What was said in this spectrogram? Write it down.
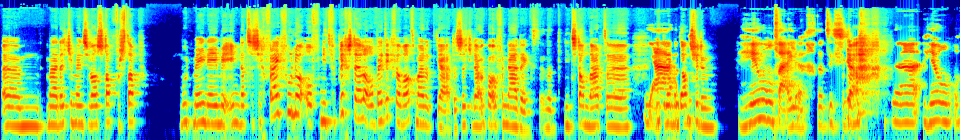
Um, maar dat je mensen wel stap voor stap moet meenemen in dat ze zich vrij voelen of niet verplicht stellen of weet ik veel wat. Maar dat, ja, dus dat je daar ook wel over nadenkt. Dat niet standaard uh, ja, iedereen een dansje doen heel onveilig. Dat is ja. uh, heel.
